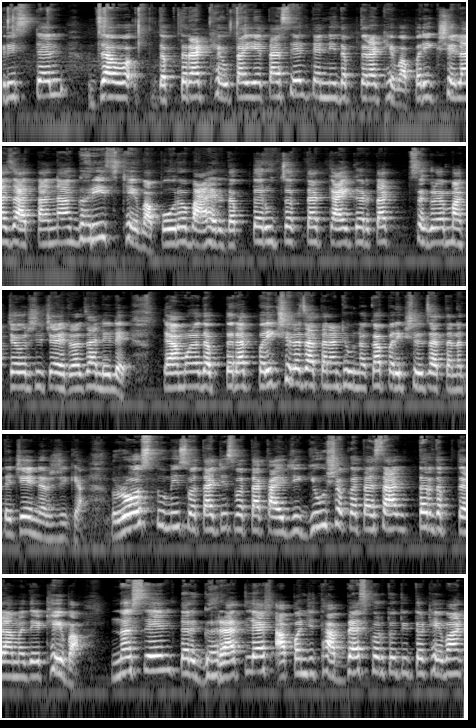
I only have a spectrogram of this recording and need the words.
क्रिस्टल जव दप्तरात ठेवता येत असेल त्यांनी दप्तरात ठेवा. परीक्षेला जाताना घरीच ठेवा. पोरं बाहेर दप्तर उचकतात काय करतात सगळं मागच्या वर्षी चेहरा झालेलं आहे. त्यामुळे दप्तरात परीक्षेला जाताना ठेवू नका परीक्षेला जाताना त्याची एनर्जी घ्या. रोज तुम्ही स्वतःची स्वतः काळजी घेऊ शकत असाल तर दप्तरामध्ये ठेवा. नसेल तर घरातल्या आपण जिथं अभ्यास करतो तिथं ठेवा. आणि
